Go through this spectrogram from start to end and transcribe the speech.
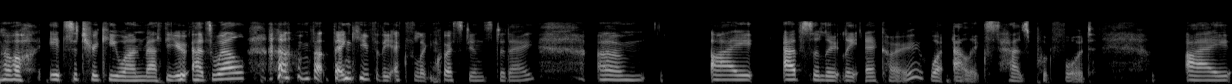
Oh, it's a tricky one, Matthew, as well. but thank you for the excellent questions today. Um, I absolutely echo what Alex has put forward. I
